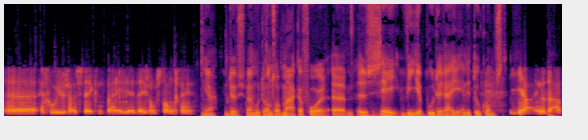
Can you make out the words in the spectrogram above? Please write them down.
Eh, en groeien dus uitstekend bij eh, deze omstandigheden. Ja, dus we moeten ons opmaken voor eh, zeewierboerderijen in de toekomst. Ja, inderdaad.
